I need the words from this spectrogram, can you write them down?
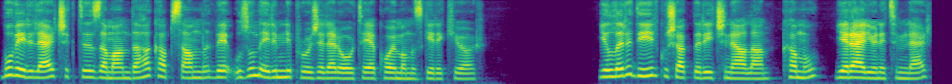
Bu veriler çıktığı zaman daha kapsamlı ve uzun erimli projeler ortaya koymamız gerekiyor. Yılları değil kuşakları içine alan, kamu, yerel yönetimler,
